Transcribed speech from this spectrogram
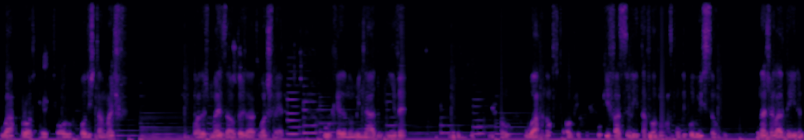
O ar próximo ao solo pode estar mais uma das mais altas da atmosfera, o que é denominado inverno. Então, o ar não sobe, o que facilita a formação de poluição. Na geladeira,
